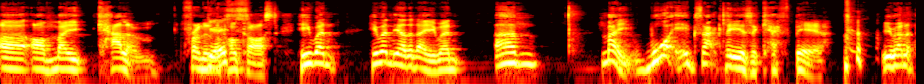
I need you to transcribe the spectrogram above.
uh, our mate Callum, friend of Yes. the podcast. He went. He went the other day. He went, um, mate, what exactly is a Kef Bir? He went.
